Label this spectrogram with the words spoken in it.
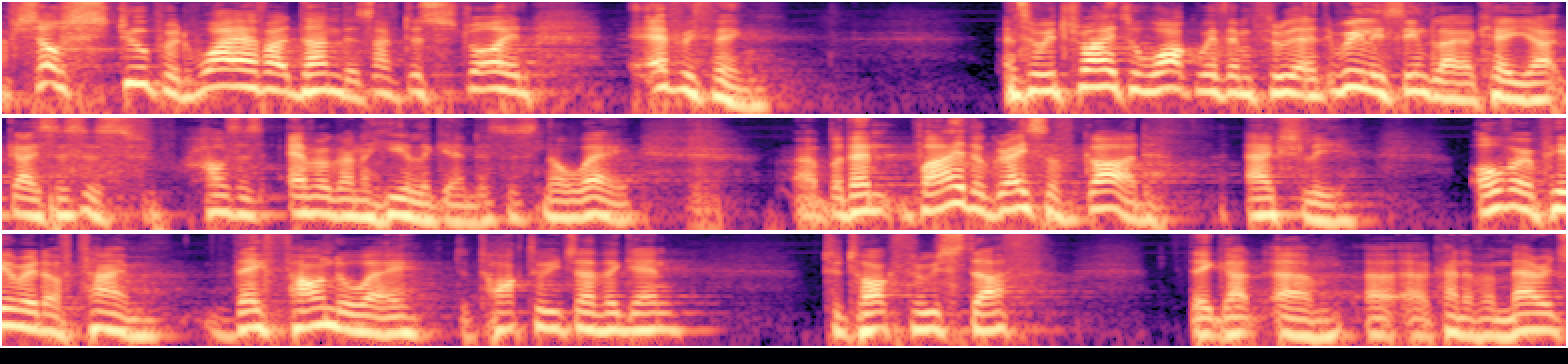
I'm so stupid. Why have I done this? I've destroyed everything. And so we tried to walk with him through that. It really seemed like, okay, yeah, guys, this is, how's this ever going to heal again? This is no way. Uh, but then, by the grace of God, actually, over a period of time, they found a way to talk to each other again, to talk through stuff. They got um, a, a, kind of a marriage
